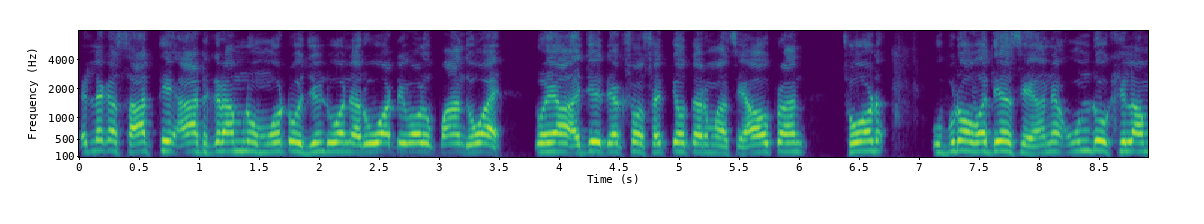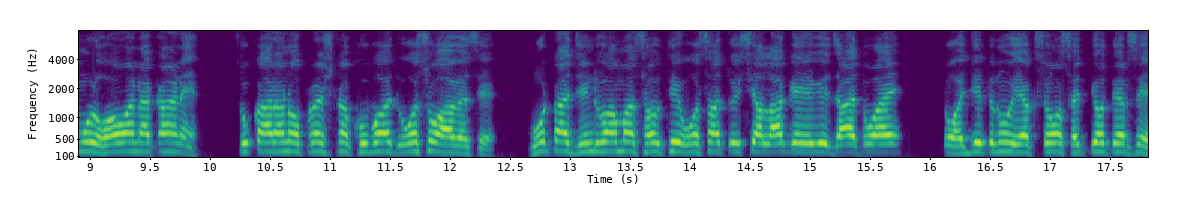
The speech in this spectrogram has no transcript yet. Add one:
એટલે કે સાતથી આઠ ગ્રામનું મોટું ઝીંડવું અને રૂવાટી વાળું પાંદ હોય, તો એ અજીત એકસો સત્યોતેરમાં છે. આ ઉપરાંત છોડ ઉભડો વધે છે અને ઊંડું ખીલામૂળ હોવાના કારણે સુકારાનો પ્રશ્ન ખૂબ જ ઓછો આવે છે. મોટા ઝીંડવામાં સૌથી ઓછા ચૂસ્યા લાગે એવી જાત હોય, તો અજીતનું એકસો સત્યોતેર છે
